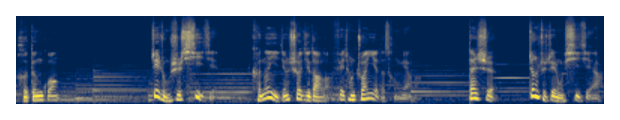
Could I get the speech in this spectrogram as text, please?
和灯光。这种是细节，可能已经涉及到了非常专业的层面了。但是，正是这种细节啊，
